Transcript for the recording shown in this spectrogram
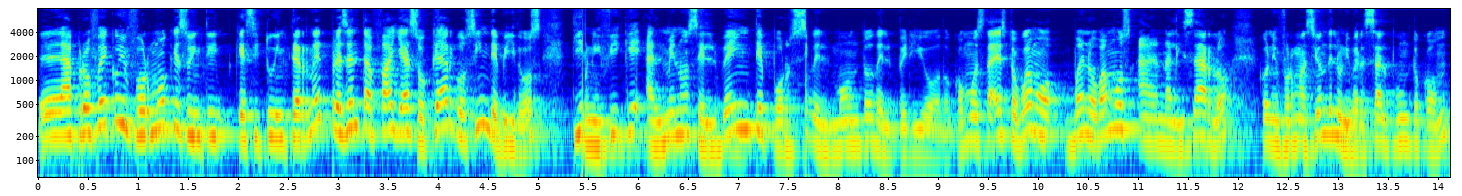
la Profeco informó que, si tu internet presenta fallas o cargos indebidos, bonifique al menos el 20% del monto del periodo. ¿Cómo está esto? Bueno, bueno, vamos a analizarlo con información del universal.com.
